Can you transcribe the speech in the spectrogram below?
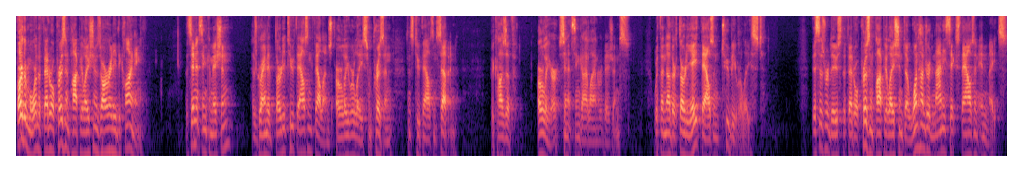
Furthermore, the federal prison population is already declining. The Sentencing Commission has granted 32,000 felons early release from prison since 2007 because of earlier sentencing guideline revisions, with another 38,000 to be released. This has reduced the federal prison population to 196,000 inmates,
